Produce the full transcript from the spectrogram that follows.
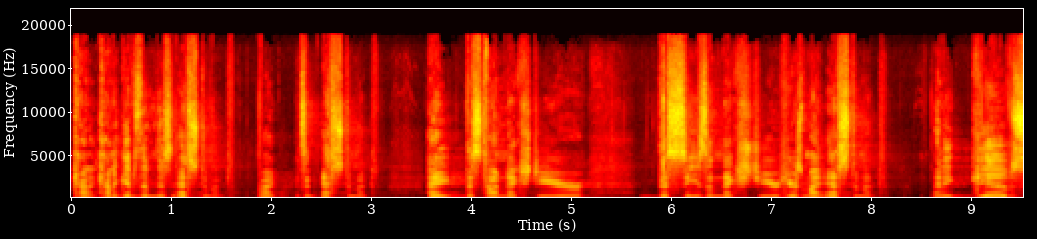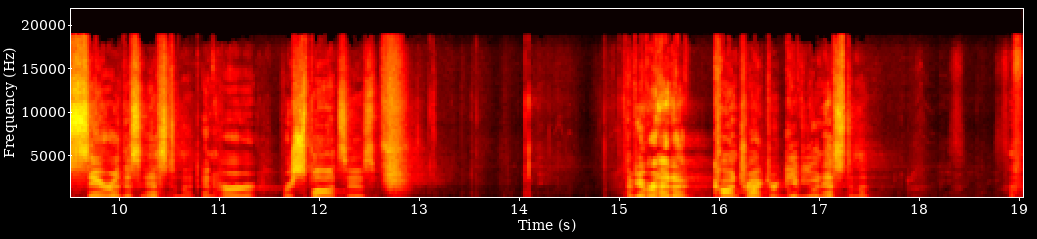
kind, of, kind of gives them this estimate, right? It's an estimate. Hey, this time next year, this season next year, here's my estimate. And he gives Sarah this estimate, and her response is, Have you ever had a contractor give you an estimate?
